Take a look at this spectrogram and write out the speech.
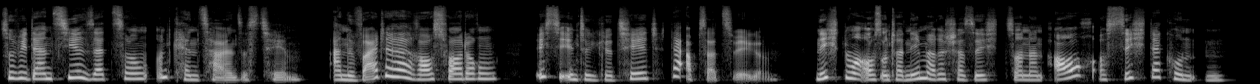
sowie deren Zielsetzung und Kennzahlensystem. Eine weitere Herausforderung ist die Integrität der Absatzwege. Nicht nur aus unternehmerischer Sicht, sondern auch aus Sicht der Kunden.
